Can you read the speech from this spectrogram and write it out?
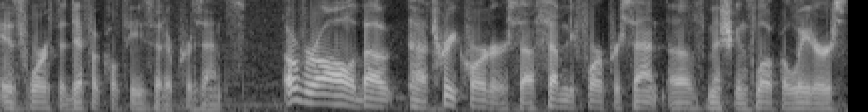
is worth the difficulties that it presents. Overall, about uh, three quarters, 74% uh, of Michigan's local leaders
